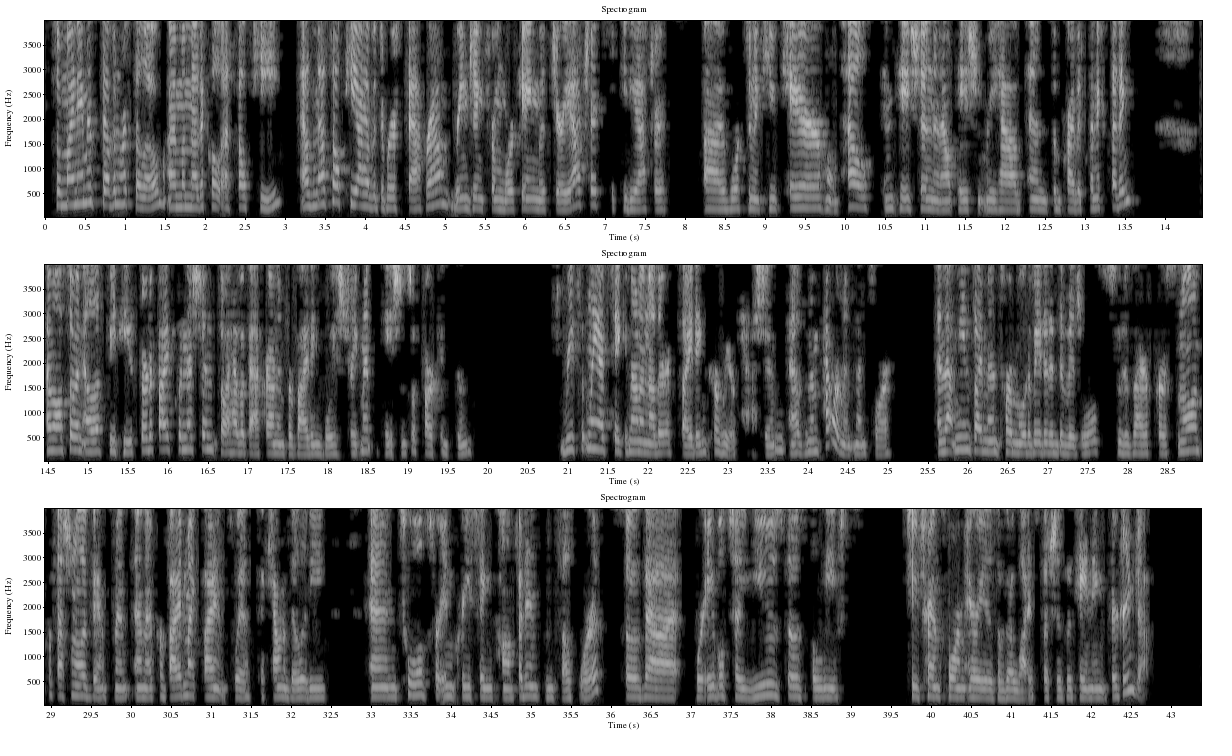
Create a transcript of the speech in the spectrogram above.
So my name is Devin Roscillo. I'm a medical SLP. As an SLP, I have a diverse background ranging from working with geriatrics to pediatrics. I've worked in acute care, home health, inpatient and outpatient rehab, and some private clinic settings. I'm also an LSVT certified clinician, so I have a background in providing voice treatment to patients with Parkinson's. Recently, I've taken on another exciting career passion as an empowerment mentor. And that means I mentor motivated individuals who desire personal and professional advancement. And I provide my clients with accountability and tools for increasing confidence and self worth so that we're able to use those beliefs to transform areas of their lives, such as attaining their dream job.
